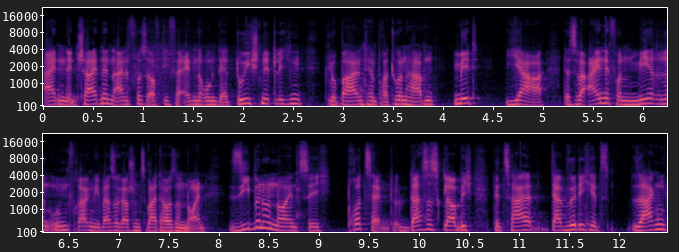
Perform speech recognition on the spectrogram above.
einen entscheidenden Einfluss auf die Veränderung der durchschnittlichen globalen Temperaturen haben? Mit Ja, das war eine von mehreren Umfragen, die war sogar schon 2009. 97 Prozent. Und das ist, glaube ich, eine Zahl, da würde ich jetzt sagen,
